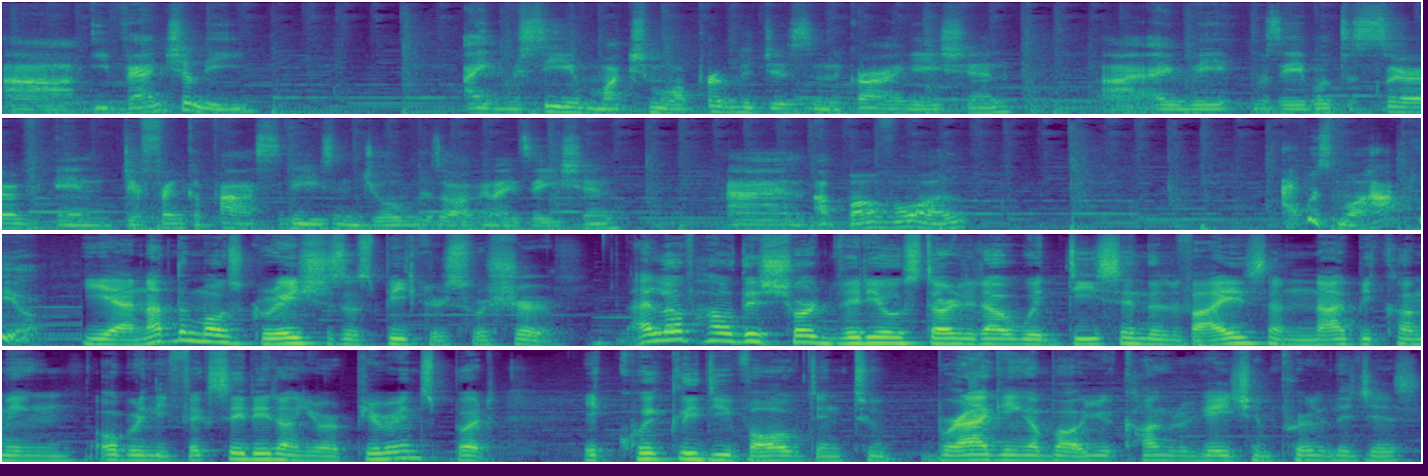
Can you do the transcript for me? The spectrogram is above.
uh, eventually I received much more privileges in the congregation. I was able to serve in different capacities in Jehovah's organization. And above all, I was more happier. Yeah, not the most gracious of speakers for sure. I love how this short video started out with decent advice on not becoming overly fixated on your appearance, but it quickly devolved into bragging about your congregation privileges.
